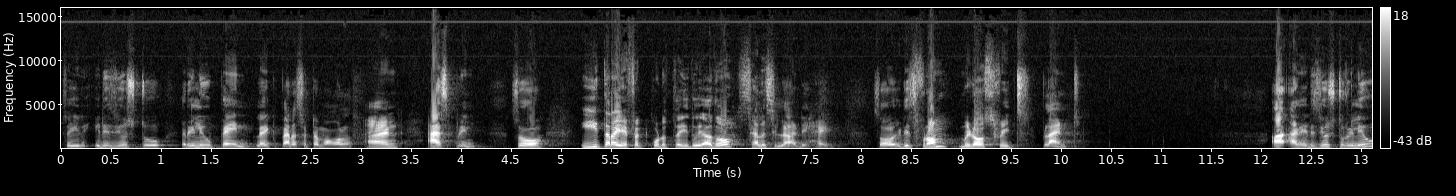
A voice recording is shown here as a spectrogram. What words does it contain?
So it, it is used to relieve pain like paracetamol and aspirin. so ಈ effect ಎಫೆಕ್ಟ್ ಕೊಡುತ್ತೆ ಇದು ಯಾವುದೋ salicylaldehyde so it is from meadow sweets plant and it is use to relieve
